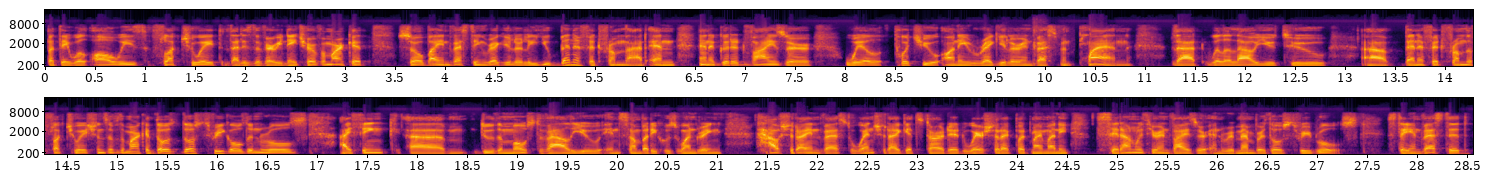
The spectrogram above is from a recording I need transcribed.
but they will always fluctuate. That is the very nature of a market. So by investing regularly, you benefit from that. And, and a good advisor will put you on a regular investment plan that will allow you to uh, benefit from the fluctuations of the market. Those those three golden rules, I think, um, do the most value in somebody who's wondering how should I invest, when should I get started, where should I put my money. Sit down with your advisor and remember those three rules: stay invested,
